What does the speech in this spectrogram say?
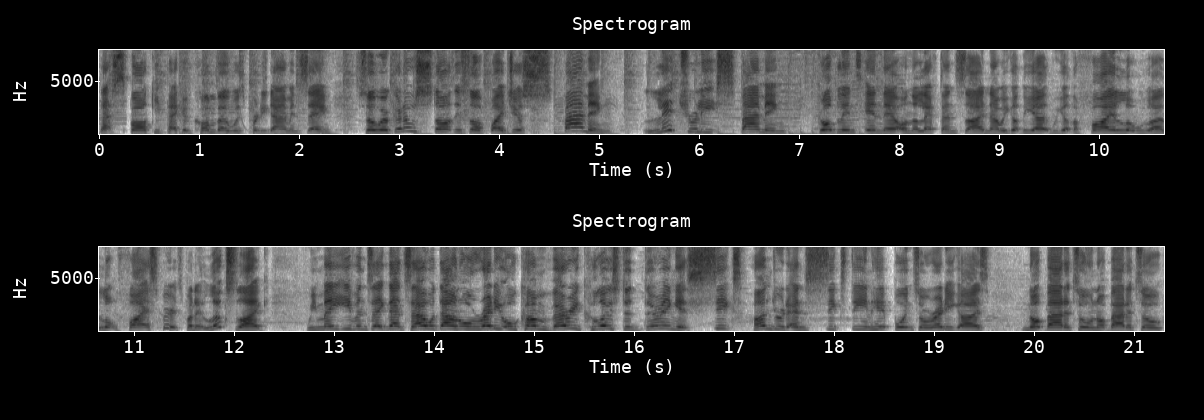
that Sparky P.E.K.K.A combo was pretty damn insane. So we're going to start this off by just spamming literally spamming goblins in there on the left hand side. Now we got the uh, we got the fire little, uh, little fire spirits, but it looks like we may even take that tower down already or come very close to doing it. 616 hit points already, guys. Not bad at all, not bad at all.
